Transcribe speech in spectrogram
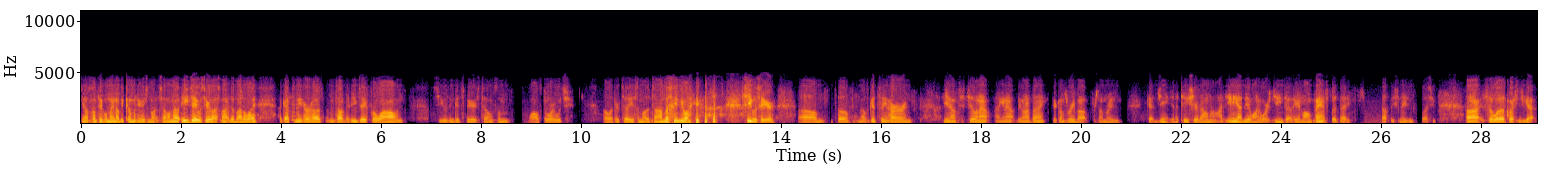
you know, some people may not be coming here as much. I don't know. EJ was here last night, though. By the way, I got to meet her husband and talk to EJ for a while, and she was in good spirits, telling some wild story, which I'll let her tell you some other time. But anyway, she was here, um, so that was good seeing her, and you know, just chilling out, hanging out, doing our thing. Here comes Rebop for some reason. Got jeans and a T-shirt. I don't know. I have any idea why he wears jeans out here and long pants, but hey, I'll be sneezing. Bless you. All right. So, what other questions you got?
